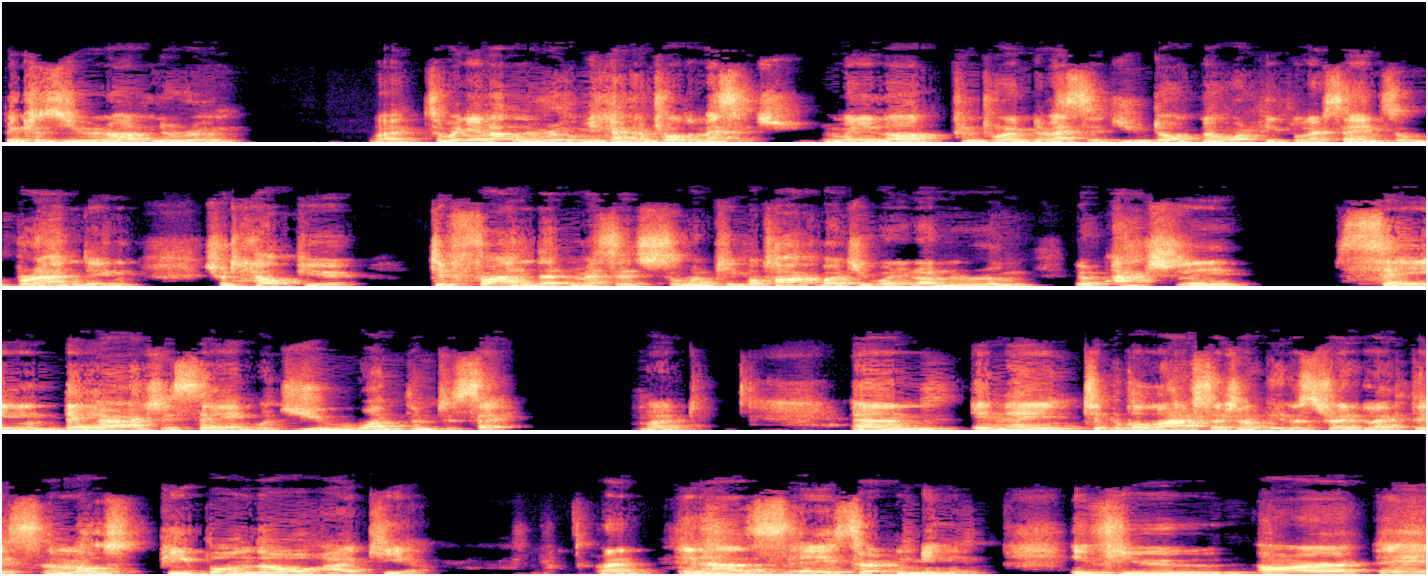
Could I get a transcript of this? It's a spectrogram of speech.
because you're not in the room. Right. So when you're not in the room, you can't control the message. And when you're not controlling the message, you don't know what people are saying. So branding should help you define that message. So when people talk about you when you're not in the room, you're actually saying, they are actually saying what you want them to say. Right. And in a typical live session, I'll illustrate it like this. most people know IKEA right? It has a certain meaning. If you are a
